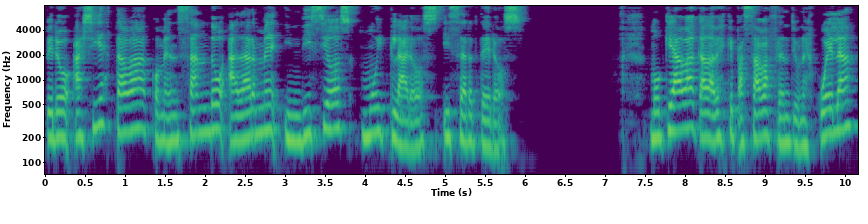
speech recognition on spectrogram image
pero allí estaba comenzando a darme indicios muy claros y certeros. Moqueaba cada vez que pasaba frente a una escuela.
